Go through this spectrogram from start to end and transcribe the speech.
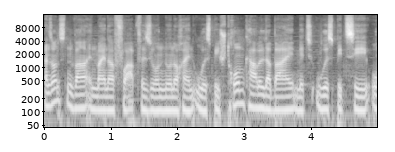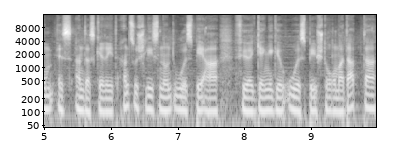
Ansonsten war in meiner Vorabversion nur noch ein USB-Stromkabel dabei mit USB-C, um es an das Gerät anzuschließen und USB-A für gängige USB-Stromadapter.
